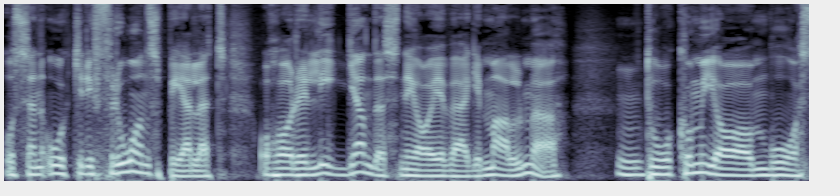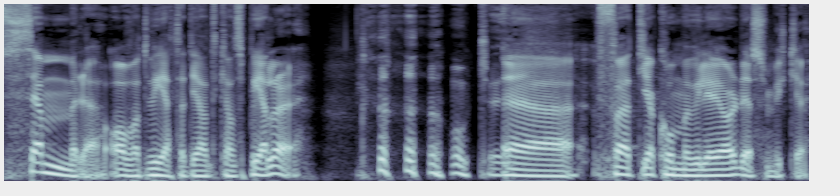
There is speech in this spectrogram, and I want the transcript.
och sen åker ifrån spelet och har det liggandes när jag är iväg i Malmö, Mm. då kommer jag må sämre av att veta att jag inte kan spela det. Okej. Eh, för att jag kommer vilja göra det så mycket.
